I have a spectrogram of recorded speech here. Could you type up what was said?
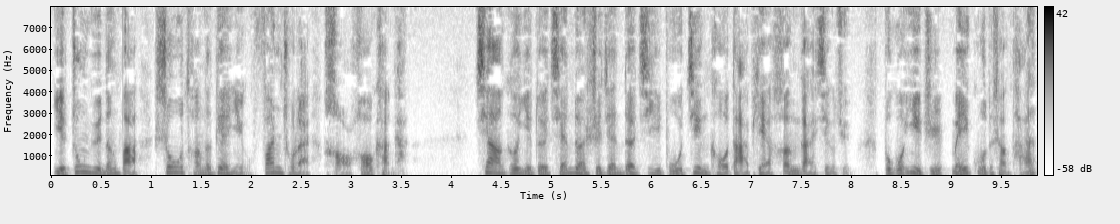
也终于能把收藏的电影翻出来好好看看。恰哥也对前段时间的几部进口大片很感兴趣，不过一直没顾得上谈。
